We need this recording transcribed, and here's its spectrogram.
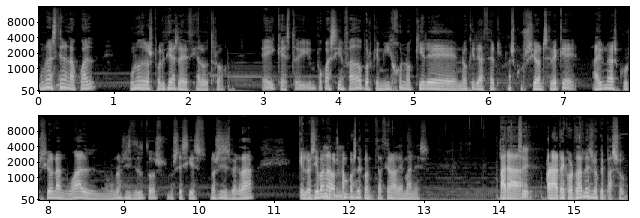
una escena en la cual uno de los policías le decía al otro, hey, que estoy un poco así enfadado porque mi hijo no quiere, no quiere hacer una excursión. Se ve que hay una excursión anual en algunos institutos, no sé si es, no sé si es verdad, que los llevan a los campos de concentración alemanes para, para recordarles lo que pasó,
